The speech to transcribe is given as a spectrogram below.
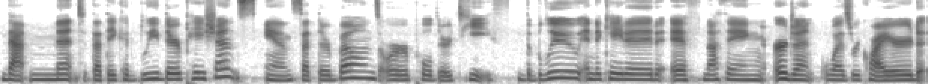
that meant that they could bleed their patients and set their bones or pull their teeth. The blue indicated if nothing urgent was required,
